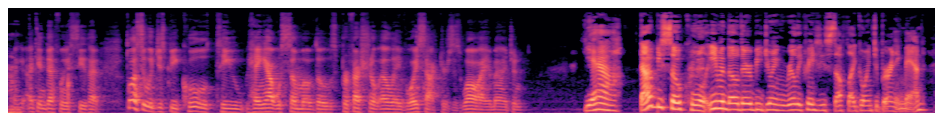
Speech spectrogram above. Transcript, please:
I, I, can definitely see that. Plus, it would just be cool to hang out with some of those professional LA voice actors as well. I imagine. Yeah, That would be so cool, even though they'd be doing really crazy stuff like going to Burning Man.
